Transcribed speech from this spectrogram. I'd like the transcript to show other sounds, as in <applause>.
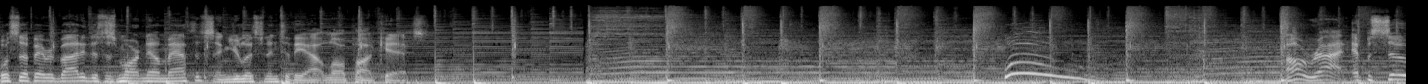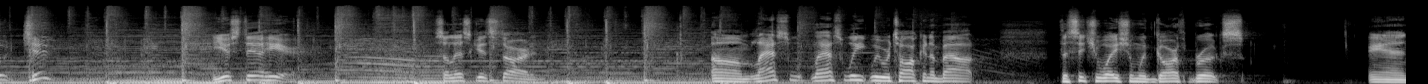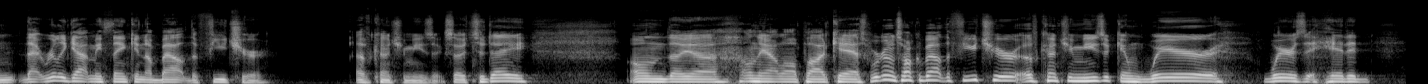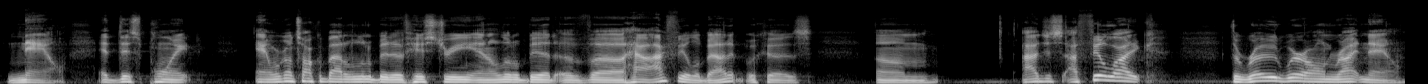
What's up, everybody? This is Martin L. Mathis, and you're listening to the Outlaw Podcast. Woo! All right, episode two. You're still here. So let's get started. Um, last last week we were talking about the situation with Garth Brooks and that really got me thinking about the future of country music. So today on the uh, on the Outlaw podcast, we're going to talk about the future of country music and where where is it headed now at this point. And we're going to talk about a little bit of history and a little bit of uh, how I feel about it because um, I just I feel like the road we're on right now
